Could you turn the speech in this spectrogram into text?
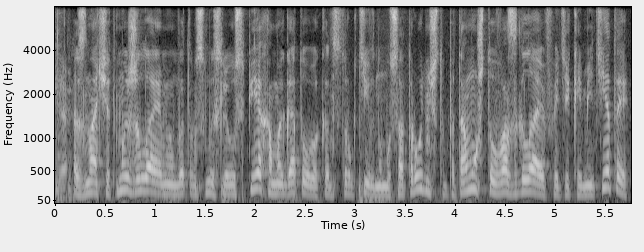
Да? Да. Значит, мы желаем им в этом смысле успеха, мы готовы к конструктивному сотрудничеству, потому что, возглавив эти комитеты,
